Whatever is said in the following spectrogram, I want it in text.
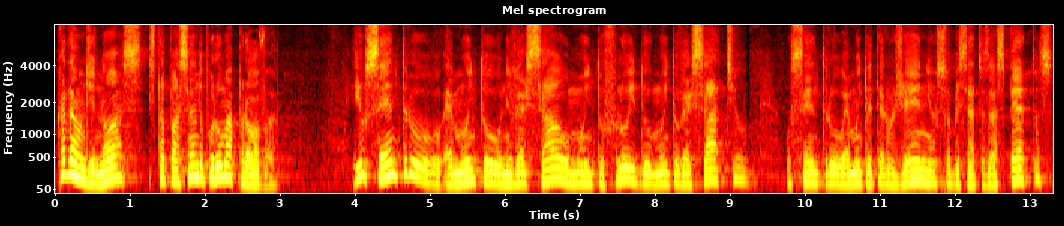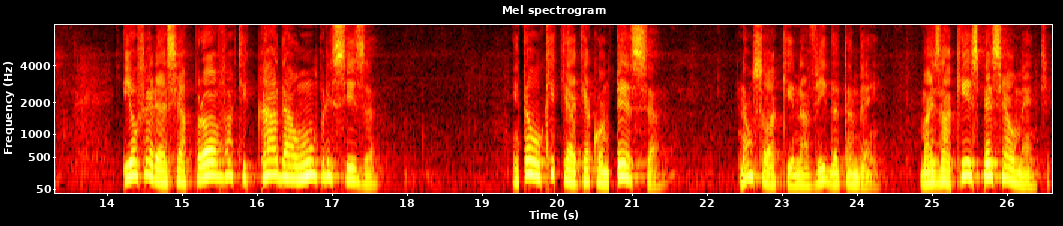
Cada um de nós está passando por uma prova. E o centro é muito universal, muito fluido, muito versátil. O centro é muito heterogêneo sobre certos aspectos e oferece a prova que cada um precisa. Então, o que quer que aconteça, não só aqui na vida também, mas aqui especialmente,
